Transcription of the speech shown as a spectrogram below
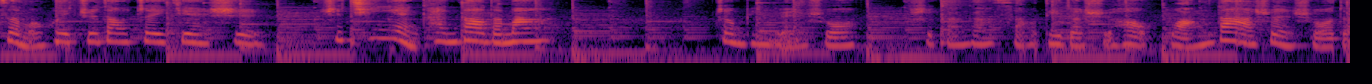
怎么会知道这件事？是亲眼看到的吗？”郑炳元说：“是刚刚扫地的时候，王大顺说的。”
